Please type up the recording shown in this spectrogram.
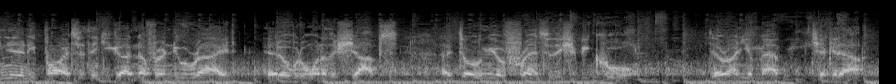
You need any parts or think you got enough for a new ride, head over to one of the shops. I told them you're a friend, so they should be cool. They're on your map. Check it out.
